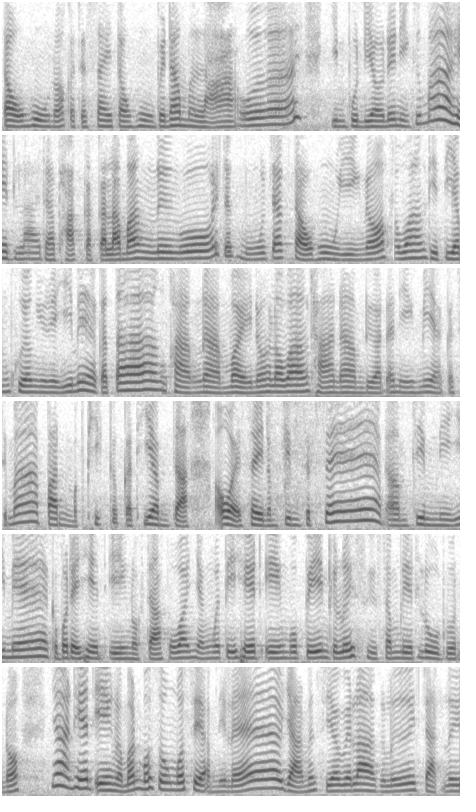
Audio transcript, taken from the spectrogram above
เต้าหู้เนาะก็จะใส่เต้าหู้ไปน้ำมาลาเว้ยกินผู้เดียวได้นี่คือมาเฮ็ดหลายแต่ผักกับกะละมังหนึงโอ้ยจักหมูจักเต้าหู้อีกเนาะระหว่างที่เตรียมเครื่องอยู่นยอีแม่ก็ตั้งขางน้ำไว้เนาะระว่างทาน้ำเดือดอันนี้แม่ก็สิมาปั่นบักพริกกับกระเทียมจ้ะเอาไว้ใส่น้ำจิ้มแซ่บๆน้ำจิ้มนี่อีแม่ก็บ่ได้เฮ็ดเองหรอกจ้ะเพราะว่ายังว่าติเฮ็ดเองบ่เป็นก็เลยซื้อสำเร็จรูปโลดเนาะย่านเฮ็ดเองแล้วมันบ่ทรงบ่แซ่บนี่แหล้วย่านมันเสียเวลาก็เลยจัดเลย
